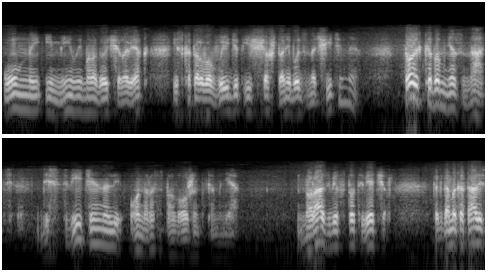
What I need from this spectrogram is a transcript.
умный и милый молодой человек, из которого выйдет еще что-нибудь значительное?» Только бы мне знать, действительно ли он расположен ко мне. Но разве в тот вечер, когда мы катались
